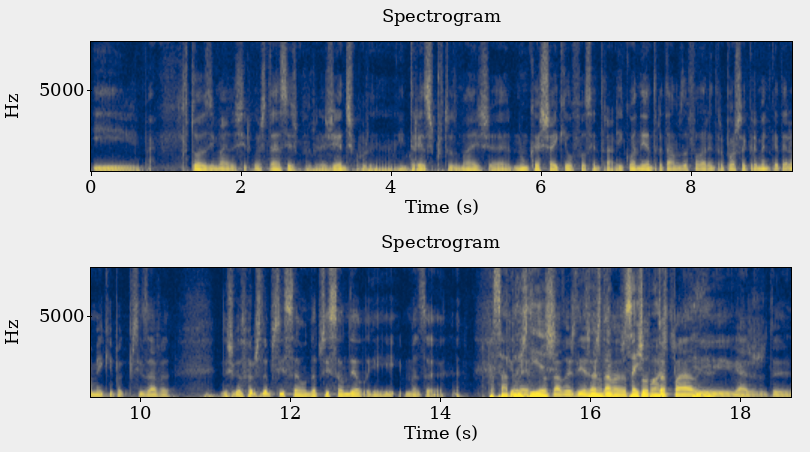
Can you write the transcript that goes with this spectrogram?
e pá, por todas e mais as circunstâncias, por agentes, por interesses, por tudo mais, eh, nunca achei que ele fosse entrar. E quando entra, estávamos a falar entre após Sacramento, que até era uma equipa que precisava de jogadores da posição, da posição dele, e, mas eh, Passado dois é, dias. Passado dois dias já estava tipo, seis todo postos. tapado Exato. e gajos de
